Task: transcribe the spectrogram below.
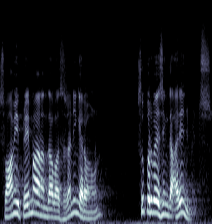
Swami Premananda was running around supervising the arrangements.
